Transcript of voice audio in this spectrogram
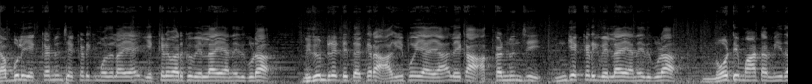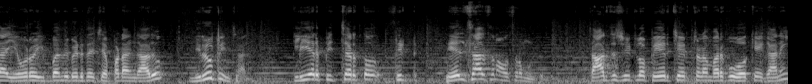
డబ్బులు ఎక్కడి నుంచి ఎక్కడికి మొదలయ్యాయి? ఎక్కడి వరకు వెళ్ళాయి అనేది కూడా మిథున్ రెడ్డి దగ్గర ఆగిపోయాయా? లేక అక్కడి నుంచి ఇంకెక్కడికి వెళ్ళాయి అనేది కూడా నోటి మాట మీద ఎవరో ఇబ్బంది పెడితే చెప్పడం కాదు నిరూపించాలి. క్లియర్ పిక్చర్తో సిట్ తేల్చాల్సిన అవసరం ఉంటుంది. ఛార్జ్ షీట్లో పేరు చేర్చడం వరకు ఓకే కానీ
